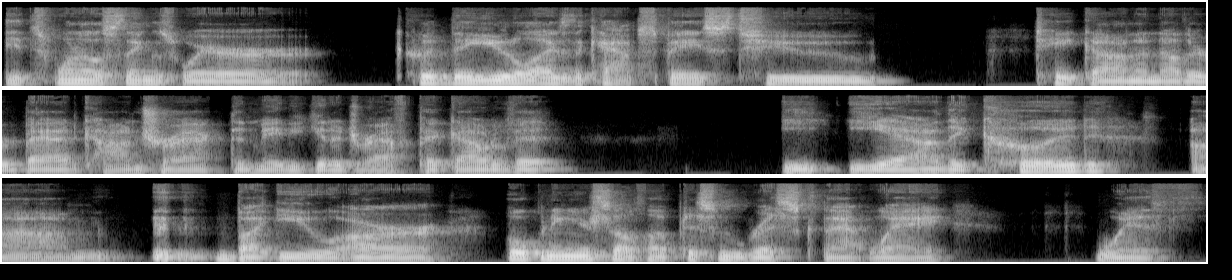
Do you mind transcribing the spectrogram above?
it's one of those things where could they utilize the cap space to take on another bad contract and maybe get a draft pick out of it? E- yeah, they could. Um, but you are opening yourself up to some risk that way with,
